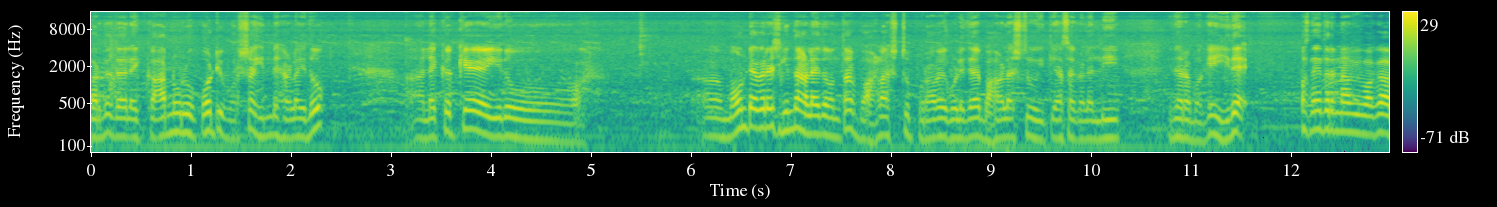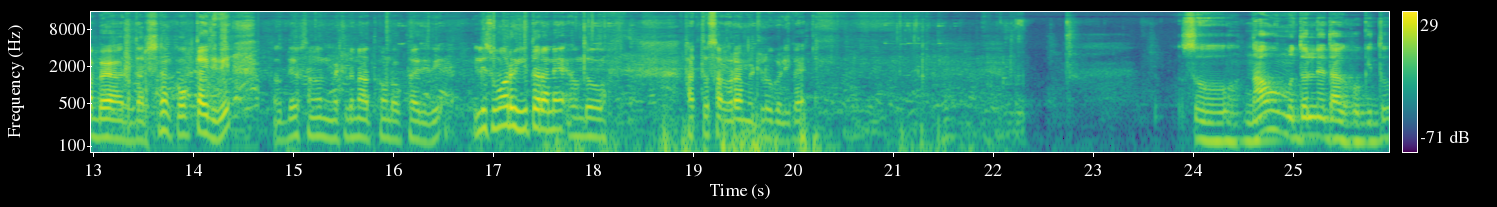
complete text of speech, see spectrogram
ಬರೆದಿದೆ. ಲೈಕ್ ಆರುನೂರು ಕೋಟಿ ವರ್ಷ ಹಿಂದೆ ಹೇಳ ಇದು. ಲೆಕ್ಕಕ್ಕೆ ಇದು ಮೌಂಟ್ ಎವರೆಸ್ಟ್ಗಿಂತ ಹಳೆಯದು ಅಂತ ಬಹಳಷ್ಟು ಪುರಾವೆಗಳಿದೆ. ಬಹಳಷ್ಟು ಇತಿಹಾಸಗಳಲ್ಲಿ ಇದರ ಬಗ್ಗೆ ಇದೆ. ಸ್ನೇಹಿತರೆ, ನಾವು ಇವಾಗ ಬೆ, ದರ್ಶನಕ್ಕೆ ಹೋಗ್ತಾ ಇದ್ದೀವಿ ದೇವಸ್ಥಾನದ ಮೆಟ್ಲನ್ನ ಹತ್ಕೊಂಡು ಹೋಗ್ತಾ ಇದ್ದೀವಿ ಇಲ್ಲಿ ಸುಮಾರು ಈ ಥರನೇ ಒಂದು ಹತ್ತು ಸಾವಿರ ಮೆಟ್ಲುಗಳಿವೆ ಸೊ ನಾವು ಮೊದಲನೇದಾಗಿ ಹೋಗಿದ್ದು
